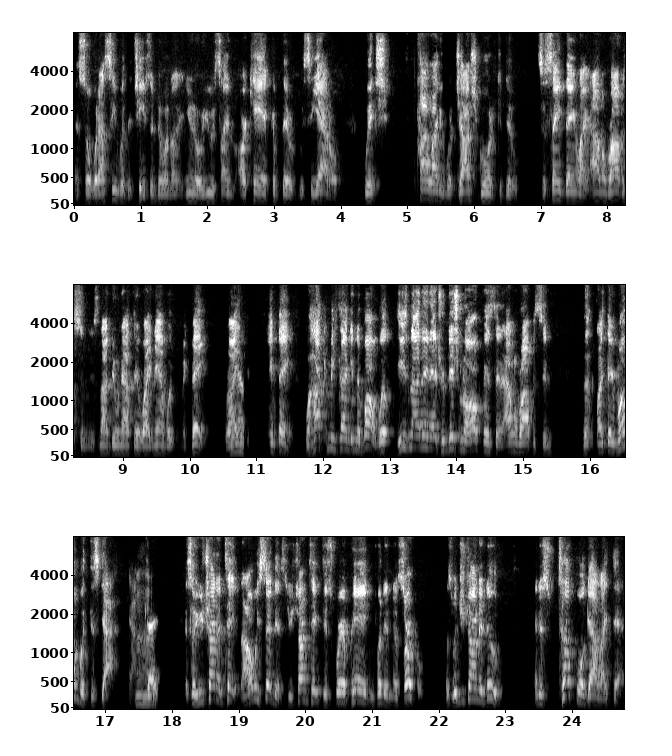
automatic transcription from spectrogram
And so what I see what the Chiefs are doing, uh, you know, you were saying archaic up there with Seattle, which highlighted what Josh Gordon could do. It's the same thing like Allen Robinson is not doing out there right now with McVay, right? Yeah. Same thing. Well, how come he's not getting the ball? Well, he's not in that traditional offense that Allen Robinson, that, like they run with this guy. Mhm. Okay. And so you're trying to take, I always said this, you're trying to take this square peg and put it in a circle. That's what you're trying to do. And it's tough for a guy like that,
